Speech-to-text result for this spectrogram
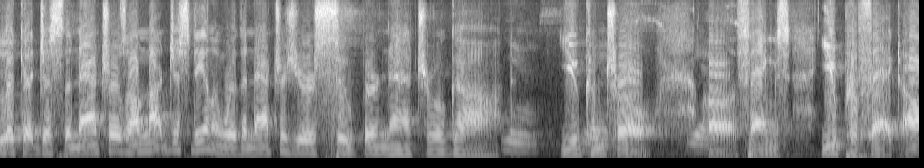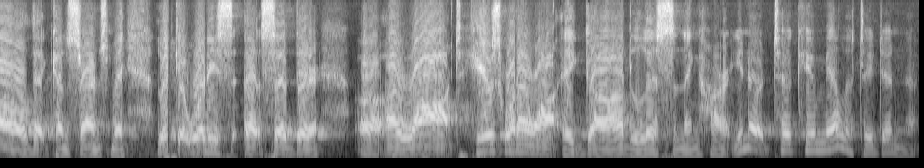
look at just the naturals. I'm not just dealing with the naturals. You're a supernatural God. Yes. You control yes. uh, things. You perfect all that concerns me. Look at what he uh, said there. Uh, I want, here's what I want, a God listening heart. You know, it took humility, didn't it?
